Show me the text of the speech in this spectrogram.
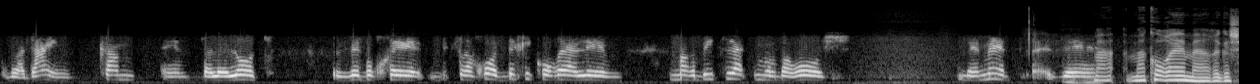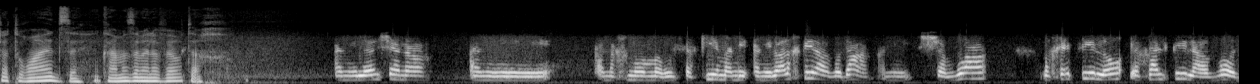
הוא עדיין, קם אה, בלילות ובוכה בצרחות, בכי קורע לב, מרביץ לעצמו בראש. באמת, זה... מה, מה קורה מהרגע שאת רואה את זה? כמה זה מלווה אותך? אני לא ישנה. אני, אנחנו מרוסקים, אני, אני לא הלכתי לעבודה, אני שבוע וחצי לא יכלתי לעבוד,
